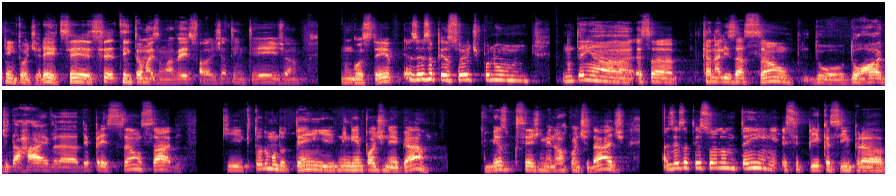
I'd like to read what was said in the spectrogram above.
tentou direito? Você, tentou mais uma vez? Fala, já tentei, já não gostei. E às vezes a pessoa, tipo, não, não tem a, essa canalização do, do ódio, da raiva, da depressão, sabe? Que, que todo mundo tem e ninguém pode negar, mesmo que seja em menor quantidade. Às vezes a pessoa não tem esse pica, assim, para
